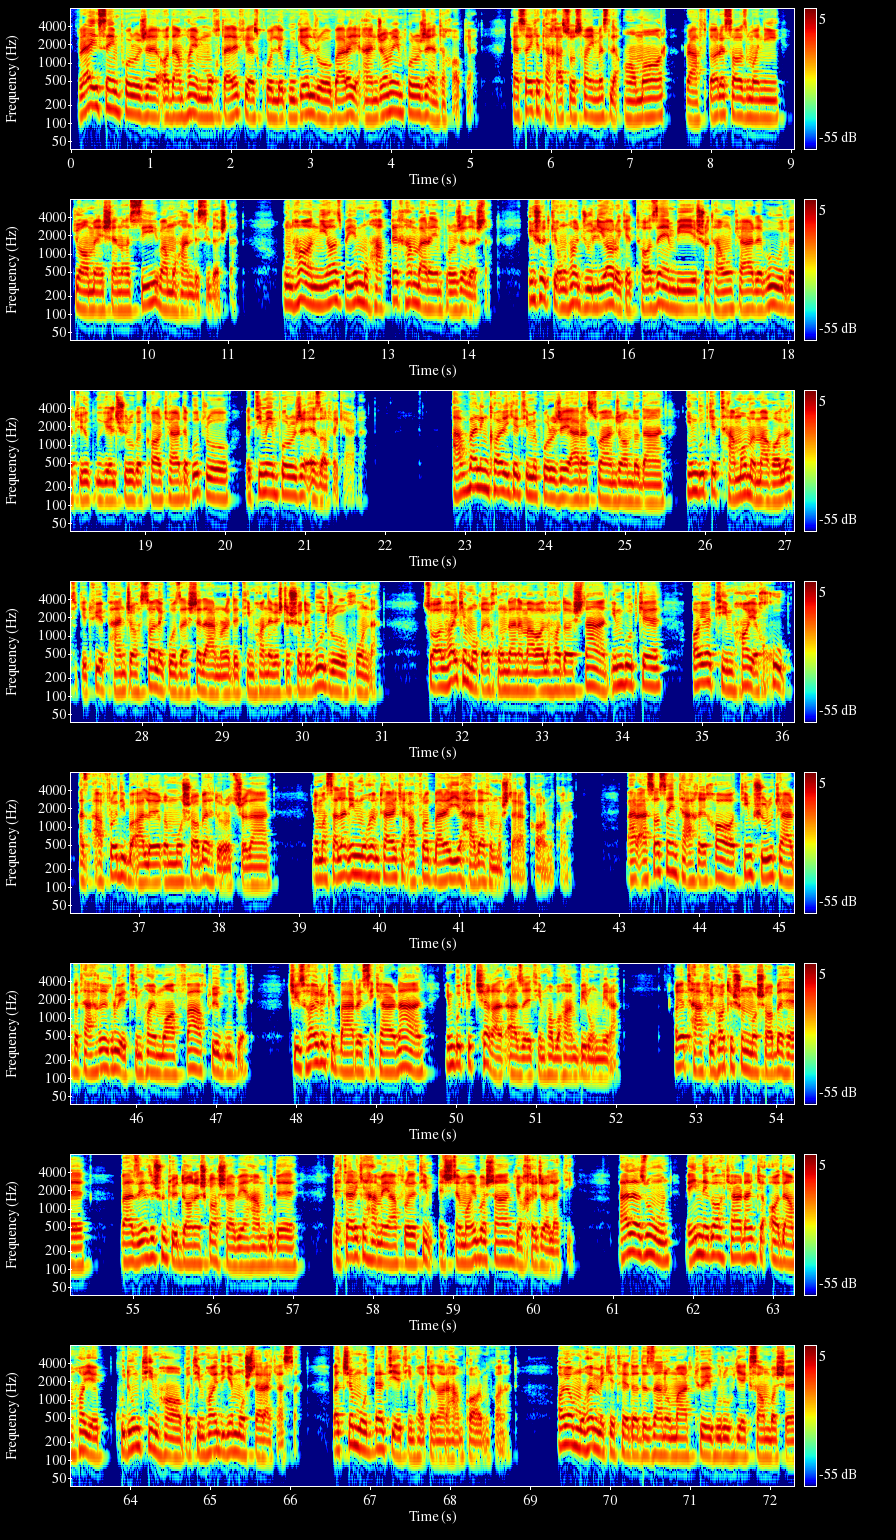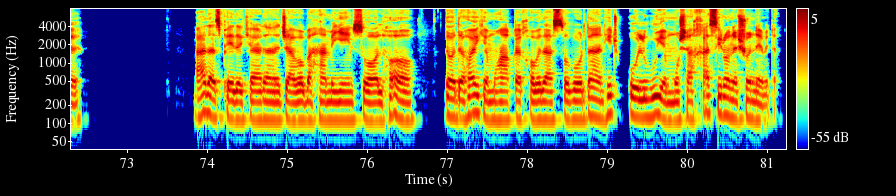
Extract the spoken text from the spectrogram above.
رئیس این پروژه های مختلفی از کل گوگل رو برای انجام این پروژه انتخاب کرد. کسایی که تخصصهایی مثل آمار، رفتار سازمانی، جامعه شناسی و مهندسی داشتن. اونها نیاز به یه محقق هم برای این پروژه داشتن. این شد که اونها جولیا رو که تازه MBAش رو تموم کرده بود و توی گوگل شروع به کار کرده بود رو به تیم این پروژه اضافه کردن. اولین کاری که تیم پروژه ارسطو انجام دادن این بود که تمام مقالاتی که توی 50 سال گذشته در مورد تیم ها نوشته شده بود رو خوندن. سوال هایی که موقع خوندن مقاله ها داشتن این بود که آیا تیم های خوب از افرادی با علایق مشابه درست شدن یا مثلا این مهمتره که افراد برای یه هدف مشترک کار می‌کنن. بر اساس این تحقیق ها تیم شروع کرد به تحقیق روی تیم های موفق توی گوگل. چیزهایی رو که بررسی کردن این بود که چقدر اعضای تیم ها با هم بیرون میرن. آیا تفریحاتشون مشابهه وضعیتشون توی دانشگاه شبیه هم بوده بهتره که همه افراد تیم اجتماعی باشن یا خجالتی بعد از اون به این نگاه کردن که آدم های کدوم تیم ها با تیم های دیگه مشترک هستن و چه مدتی تیم ها کنار هم کار می‌کنن آیا مهمه که تعداد زن و مرد توی گروه یکسان باشه؟ بعد از پیدا کردن جواب همه این سوال ها داده هایی که محقق ها به دست آوردن هیچ الگوی مشخصی رو نشون نمی‌داد.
